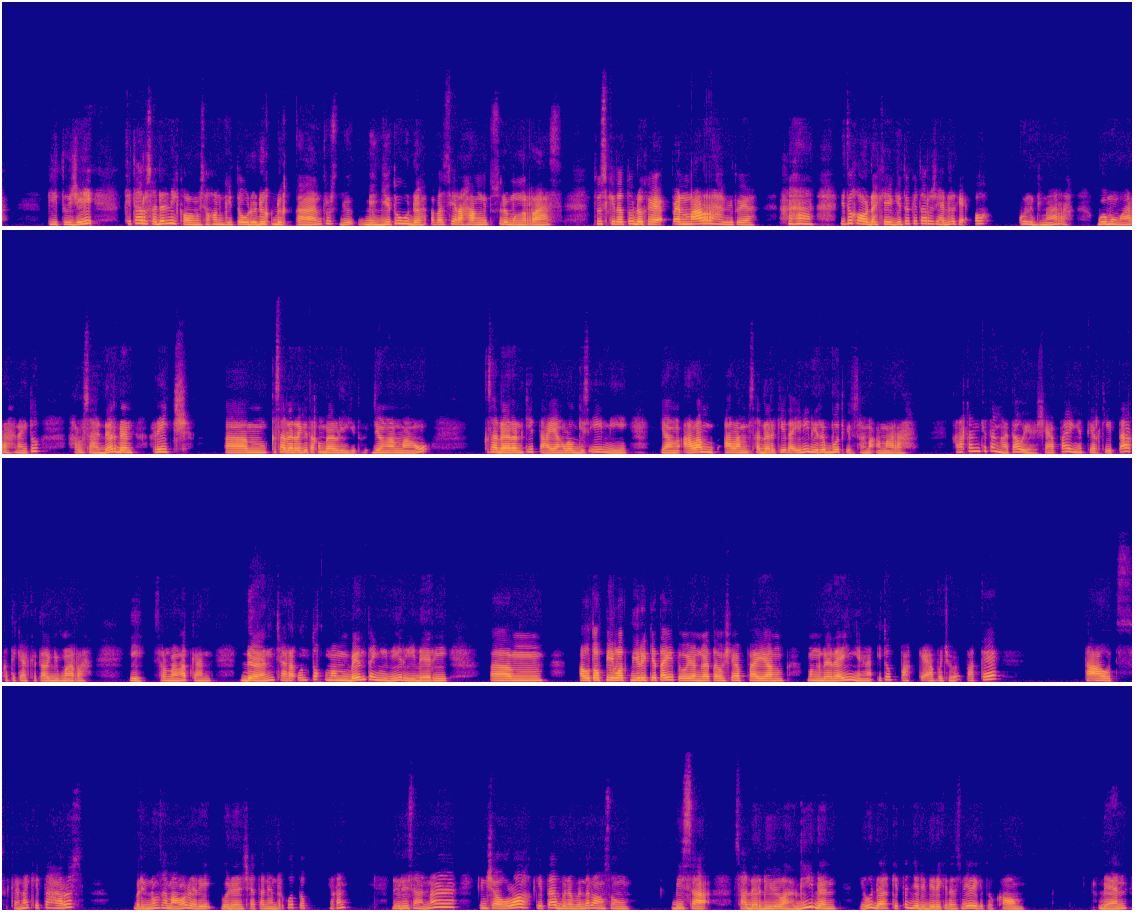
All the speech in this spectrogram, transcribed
gitu. Jadi kita harus sadar nih kalau misalkan kita udah deg-degan terus gigi tuh udah apa sih rahang itu sudah mengeras terus kita tuh udah kayak pengen marah gitu ya. Itu kalau udah kayak gitu kita harus sadar kayak oh gue lagi marah gue mau marah. Nah itu harus sadar dan reach um, kesadaran kita kembali gitu. Jangan mau kesadaran kita yang logis ini yang alam alam sadar kita ini direbut gitu sama amarah. Karena kan kita nggak tahu ya siapa yang nyetir kita ketika kita lagi marah. Ih serem banget kan? Dan cara untuk membentengi diri dari um, autopilot diri kita itu yang nggak tahu siapa yang mengendarainya itu pakai apa coba? Pakai ta'awudz karena kita harus berlindung sama Allah dari godaan setan yang terkutuk ya kan? Dari sana insya Allah kita benar-benar langsung bisa sadar diri lagi dan ya udah kita jadi diri kita sendiri gitu calm. Dan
